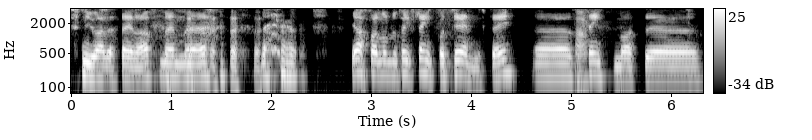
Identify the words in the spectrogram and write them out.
snu alle steiner. Men uh, iallfall når du fikk slengt på treningstøy, uh, så tenkte vi at uh,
